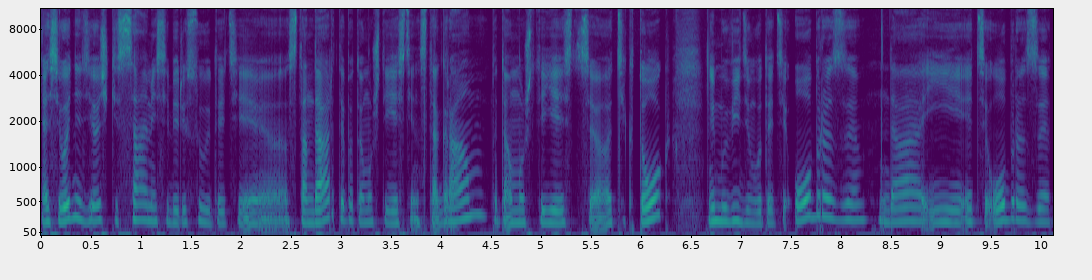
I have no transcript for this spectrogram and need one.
А сегодня девочки сами себе рисуют эти э, стандарты, потому что есть Инстаграм, потому что есть э, ТикТок, и мы видим вот эти образы, да, и эти образы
